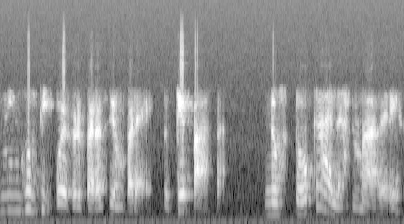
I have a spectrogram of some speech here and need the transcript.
ningún tipo de preparación para esto. ¿Qué pasa? Nos toca a las madres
